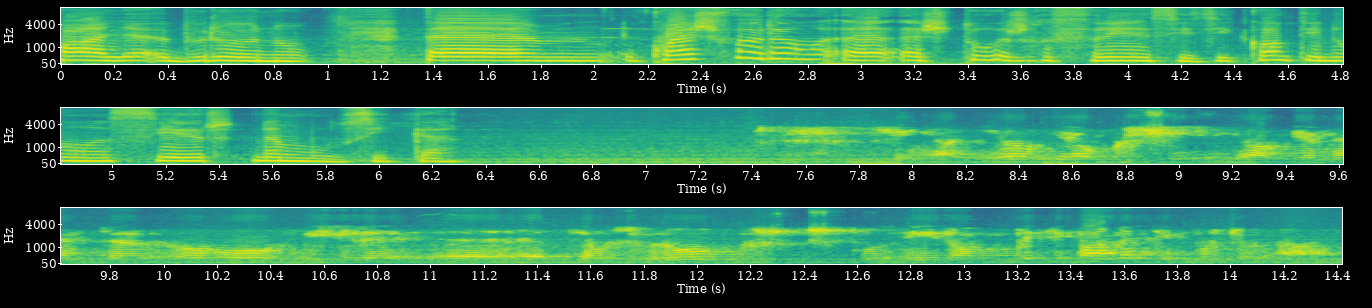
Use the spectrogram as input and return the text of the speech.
Olha, Bruno, um, quais foram a, as tuas referências e continuam a ser na música? Sim, olha, eu, eu cresci, obviamente, a ouvir uh, aqueles grupos que explodiram, principalmente em Portugal.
